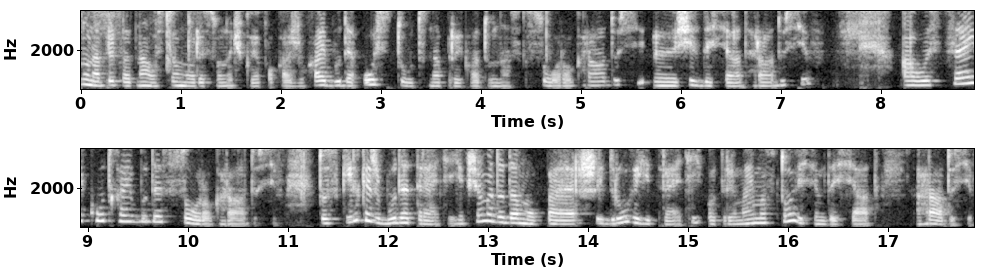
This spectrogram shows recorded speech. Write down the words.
ну, наприклад, на ось цьому рисуночку я покажу. Хай буде ось тут, наприклад, у нас 40 градусів, е, 60 градусів. А ось цей кут хай буде 40 градусів. То скільки ж буде третій? Якщо ми додамо перший, другий і третій, отримаємо 180 градусів.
